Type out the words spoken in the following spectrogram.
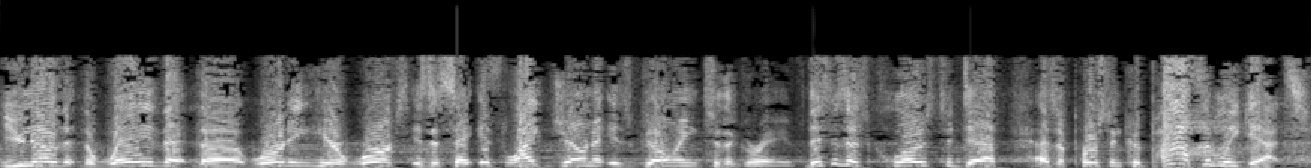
you know that the way that the wording here works is to say it's like Jonah is going to the grave. This is as close to death as a person could possibly get.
